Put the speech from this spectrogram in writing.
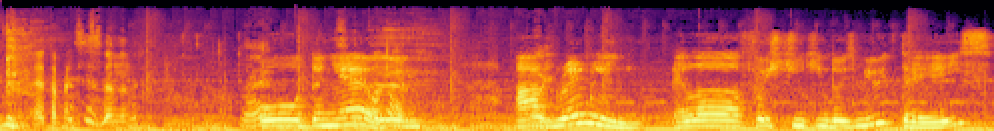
É, tá precisando, né? Né? O Daniel, a Oi. Gremlin, ela foi extinta em 2003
